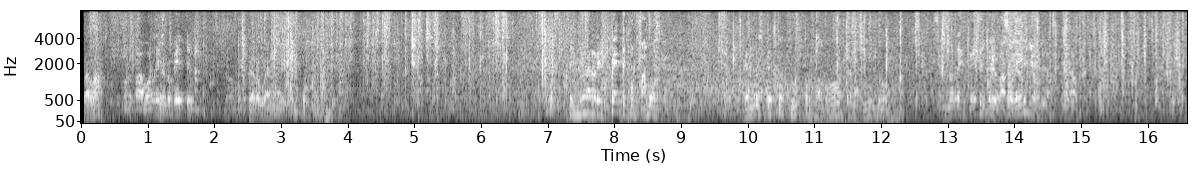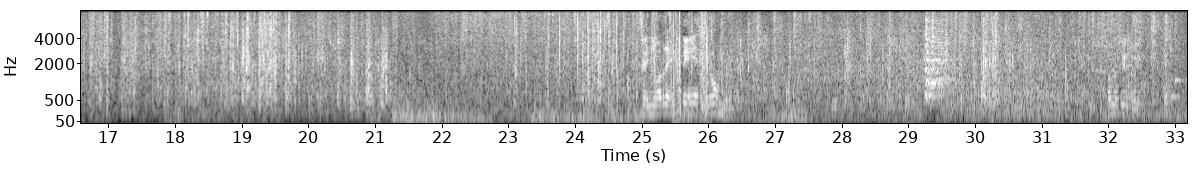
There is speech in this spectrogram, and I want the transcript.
trabajo. Por favor, Pero- respétenme. Pero bueno, hay situaciones. Señora, respete, por favor. Ten respeto a tú, por favor, tranquilo. Señor, respete, por favor. Señor. Señor, respete, hombre. Como é que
